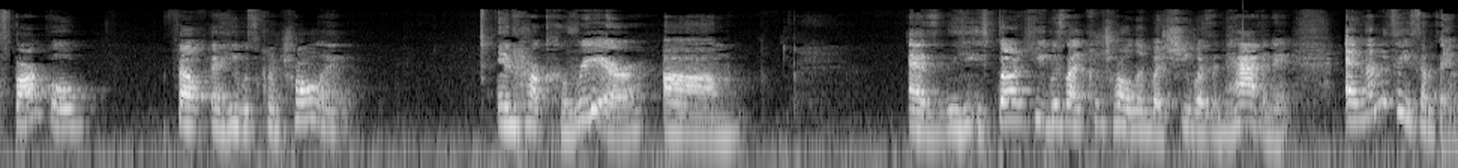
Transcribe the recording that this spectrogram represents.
Sparkle felt that he was controlling in her career. Um, as he thought he was like controlling, but she wasn't having it. And let me tell you something:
